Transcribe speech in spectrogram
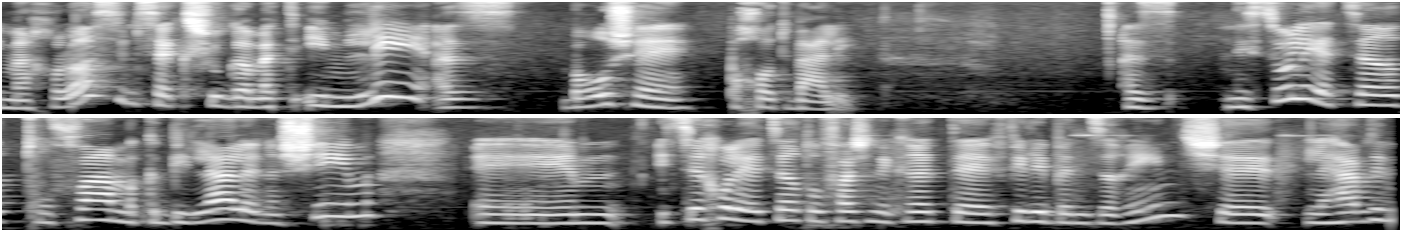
אם אנחנו לא עושים סקס שהוא גם מתאים לי, אז ברור שפחות בא לי. אז ניסו לייצר תרופה מקבילה לנשים, אה, הצליחו לייצר תרופה שנקראת אה, פילי בנזרין, שלהבדיל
